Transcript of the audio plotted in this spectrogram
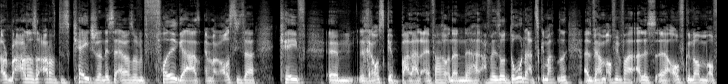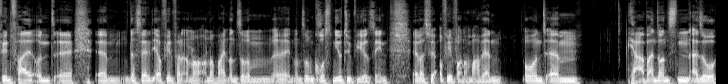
out, of, this cage. Und dann ist er einfach so mit Vollgas einfach aus dieser Cave ähm, rausgeballert einfach. Und dann haben wir so Donuts gemacht. Also wir haben auf jeden Fall alles äh, aufgenommen, auf jeden Fall. Und äh, ähm, das werdet ihr auf jeden Fall auch noch, auch noch mal in unserem, äh, in unserem großen YouTube-Video sehen, äh, was wir auf jeden Fall noch machen werden. Und ähm, ja, aber ansonsten, also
